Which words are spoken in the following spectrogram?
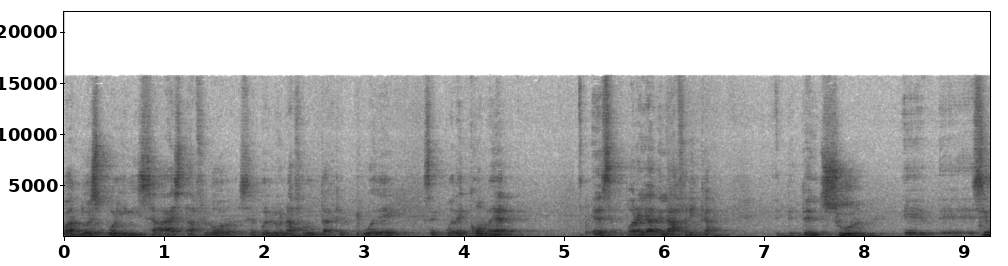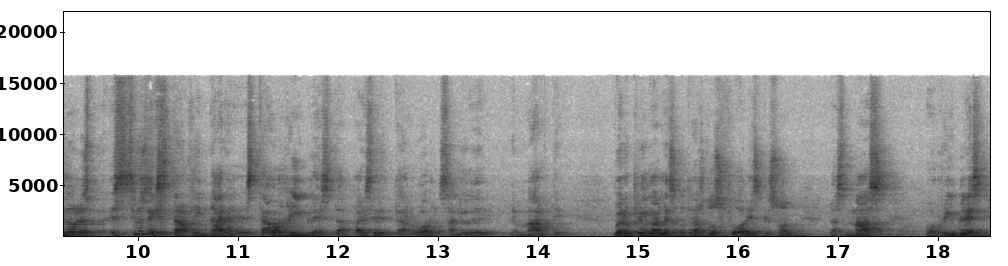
cuando es polinizada esta flor, se vuelve una fruta que puede, se puede comer. Es por allá del África, del sur. Eh, eh, no, es, es, extraordinaria, está horrible, esta, parece de terror, salió de, Marte. Bueno, quiero darles otras dos flores que son las más horribles.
